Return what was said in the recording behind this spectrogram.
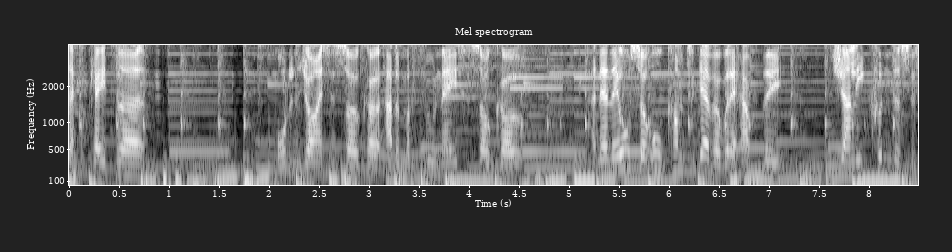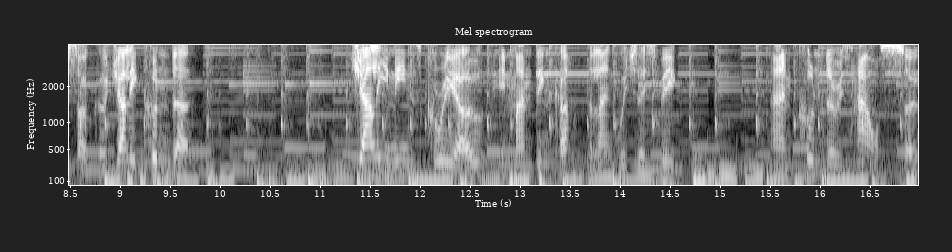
Sekou Keita, Modern Jai Cissokho, Adam Afune Cissokho. And then they also all come together where they have the Jali Kunda Cissokho. Jali Kunda. Jali means griot in Mandinka, the language they speak, and Kunda is house. So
